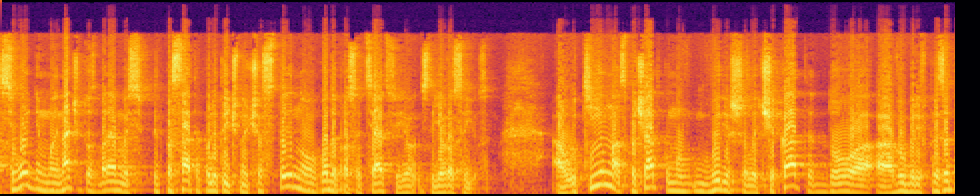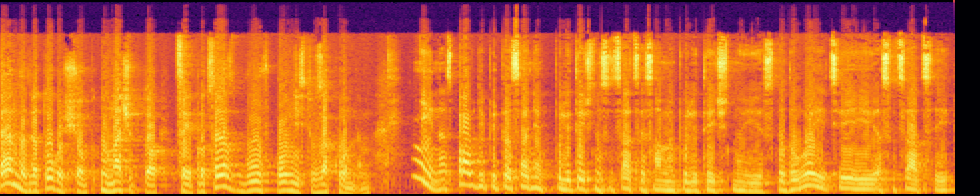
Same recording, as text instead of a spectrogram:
Сьогодні ми, начебто, зберемось підписати політичну частину угоди про асоціацію з Євросоюзом. Утім, спочатку ми вирішили чекати до е, виборів президента для того, щоб, ну, начебто, цей процес був повністю законним. Ні, насправді підписання політичної асоціації, саме політичної складової цієї асоціації,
